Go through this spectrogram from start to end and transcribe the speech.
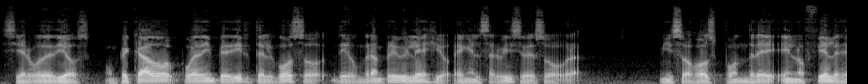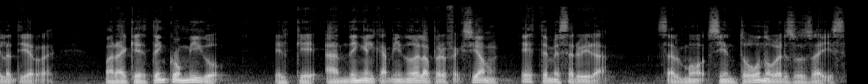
Siervo de Dios, un pecado puede impedirte el gozo de un gran privilegio en el servicio de su obra. Mis ojos pondré en los fieles de la tierra, para que estén conmigo. El que ande en el camino de la perfección, éste me servirá. Salmo 101, verso 6.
